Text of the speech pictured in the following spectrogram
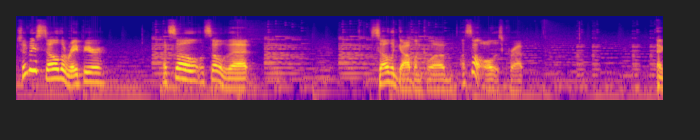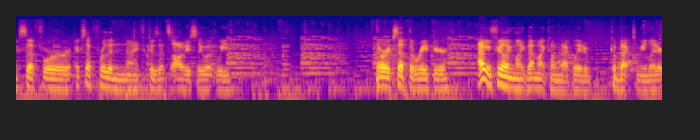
Should we sell the rapier? Let's sell, let's sell that. Sell the Goblin Club. Let's sell all this crap. Except for, except for the knife, because that's obviously what we... Or except the rapier. I have a feeling like that might come back later, come back to me later.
